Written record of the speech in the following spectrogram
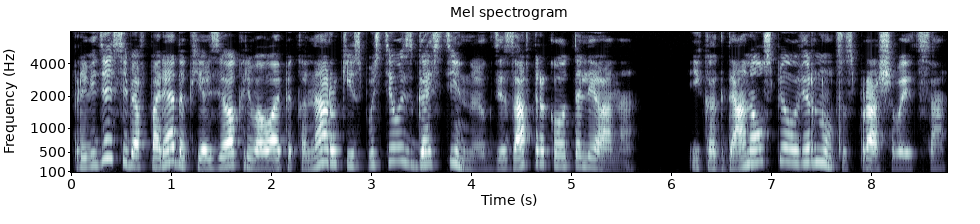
Приведя себя в порядок, я взяла Криволапика на руки и спустилась в гостиную, где завтракала Талиана. И когда она успела вернуться, спрашивается.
